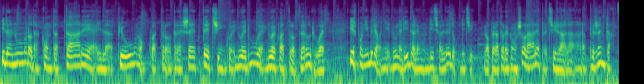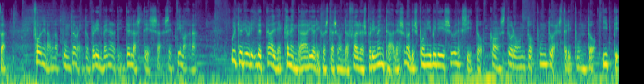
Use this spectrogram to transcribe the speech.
Il numero da contattare è il più 1 437 522 2402, disponibile ogni lunedì dalle 11 alle 12. L'operatore consolare, precisa la rappresentanza, fornirà un appuntamento per il venerdì della stessa settimana. Ulteriori dettagli e calendario di questa seconda fase sperimentale sono disponibili sul sito constoronto.esteri.it.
